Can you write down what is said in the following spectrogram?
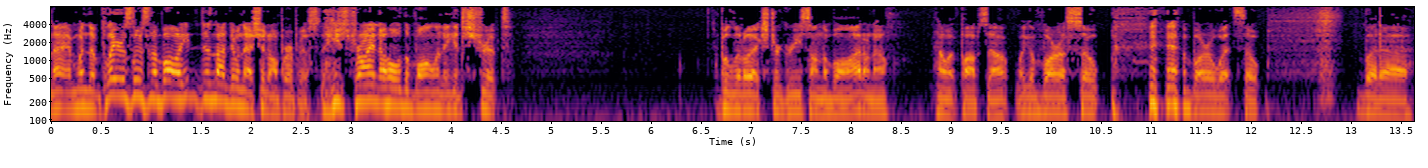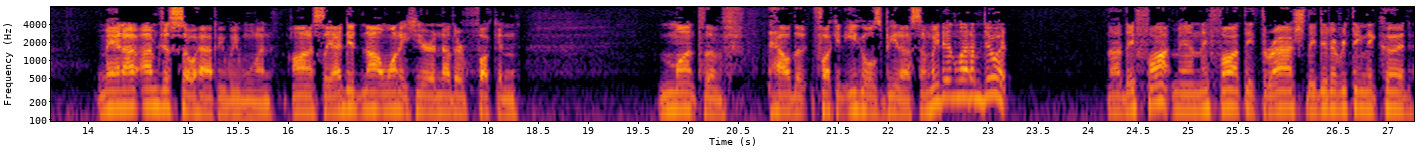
And when the player's losing the ball, he's not doing that shit on purpose. He's trying to hold the ball and it gets stripped. Put a little extra grease on the ball. I don't know how it pops out like a bar of soap, a bar of wet soap. But uh, man, I, I'm just so happy we won. Honestly, I did not want to hear another fucking month of how the fucking Eagles beat us, and we didn't let them do it. Uh, they fought, man. They fought. They thrashed. They did everything they could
